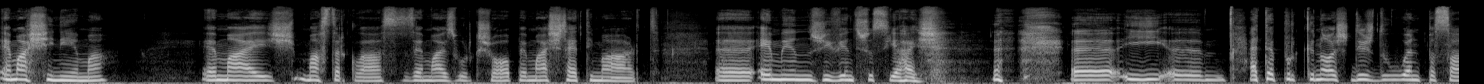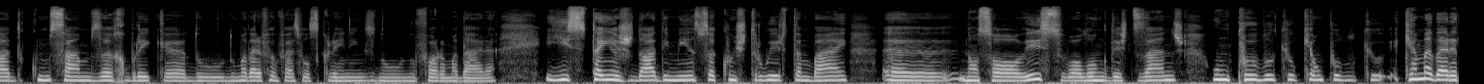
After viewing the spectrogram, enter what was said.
é mais cinema, é mais masterclasses, é mais workshop, é mais sétima arte, uh, é menos eventos sociais. uh, e uh, até porque nós desde o ano passado começámos a rubrica do, do Madeira Film Festival Screenings no, no Fórum Madeira e isso tem ajudado imenso a construir também uh, não só isso ao longo destes anos um público que é um público que a Madeira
